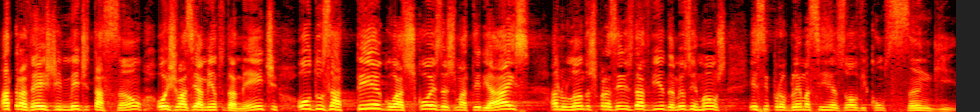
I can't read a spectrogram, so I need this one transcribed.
através de meditação ou esvaziamento da mente ou dos apego às coisas materiais, anulando os prazeres da vida. Meus irmãos, esse problema se resolve com sangue,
